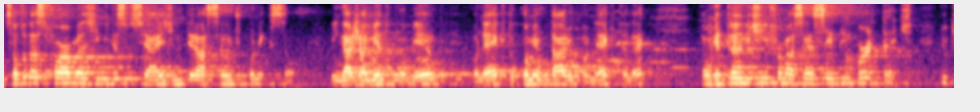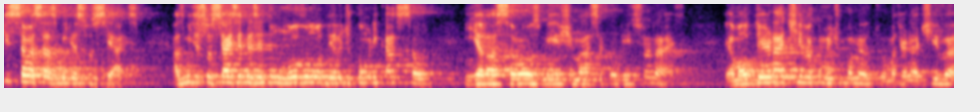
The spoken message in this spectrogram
são todas formas de mídias sociais de interação, de conexão. O engajamento comenta, conecta, o comentário conecta, né? Então, retransmitir informação é sempre importante. E o que são essas mídias sociais? As mídias sociais representam um novo modelo de comunicação em relação aos meios de massa convencionais. É uma alternativa, como a gente comentou, uma alternativa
